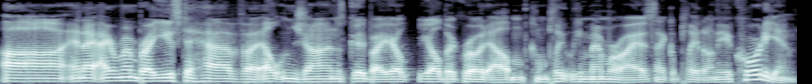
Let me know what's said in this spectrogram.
Uh, and I, I remember I used to have uh, Elton John's Goodbye Yel- Yellow Brick Road album completely memorized, and I could play it on the accordion.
